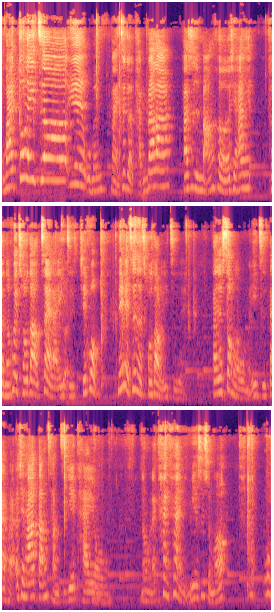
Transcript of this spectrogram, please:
我们还多了一只哦，因为我们买这个卡皮巴拉。它是盲盒，而且它可能会抽到再来一只。结果美美真的抽到了一只哎，他就送了我们一只带回来，而且他当场直接开哦。那我们来看看里面是什么？哇，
